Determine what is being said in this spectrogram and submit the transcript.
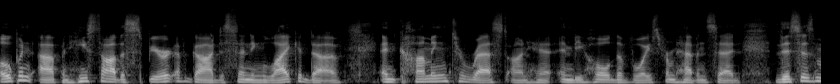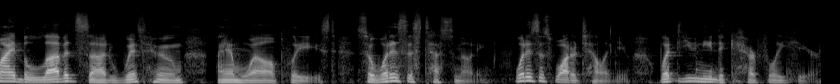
opened up, and he saw the Spirit of God descending like a dove and coming to rest on him. And behold, the voice from heaven said, This is my beloved Son, with whom I am well pleased. So, what is this testimony? What is this water telling you? What do you need to carefully hear?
